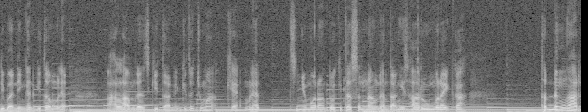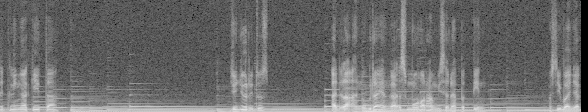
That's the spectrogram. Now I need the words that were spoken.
Dibandingkan kita melihat alam dan sekitarnya, kita cuma kayak melihat senyum orang tua kita senang dan tangis haru mereka terdengar di telinga kita. Jujur itu adalah anugerah yang gak semua orang bisa dapetin. Pasti banyak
